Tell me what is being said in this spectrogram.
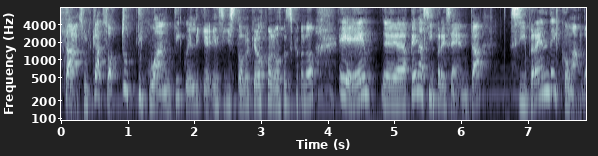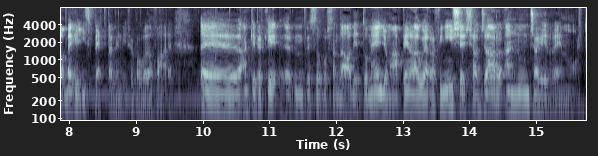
Sta sul cazzo a tutti quanti quelli che esistono e che lo conoscono. E eh, appena si presenta. Si prende il comando, vabbè che gli spetta, quindi c'è poco da fare. Eh, anche perché, eh, questo forse andava detto meglio, ma appena la guerra finisce, Shajar annuncia che il re è morto.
